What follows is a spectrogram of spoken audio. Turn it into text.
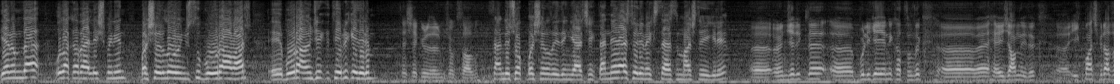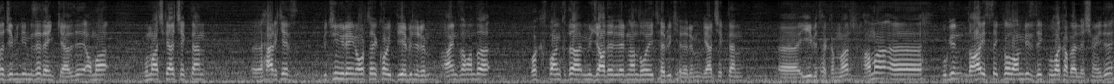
Yanımda Ulak Haberleşme'nin başarılı oyuncusu Buğra var. Ee, Buğra öncelikle tebrik ederim. Teşekkür ederim, çok sağ olun. Sen de çok başarılıydın gerçekten. Neler söylemek istersin maçla ilgili? Ee, öncelikle e, bu lige yeni katıldık e, ve heyecanlıydık. E, ilk maç biraz acemiliğimize denk geldi ama bu maç gerçekten herkes bütün yüreğini ortaya koydu diyebilirim. Aynı zamanda Vakıfbank'ı da mücadelelerinden dolayı tebrik ederim. Gerçekten e, iyi bir takımlar. Ama e, bugün daha istekli olan bizdik. Ulak haberleşmeydi.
